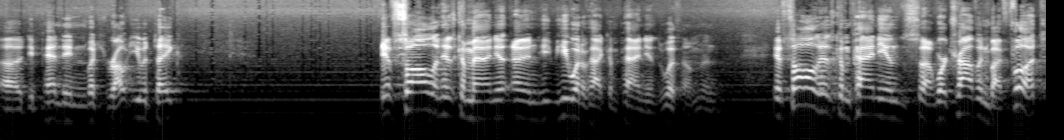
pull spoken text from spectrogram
uh, depending which route you would take. If Saul and his companions, and he, he, would have had companions with him, and if Saul and his companions uh, were traveling by foot,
